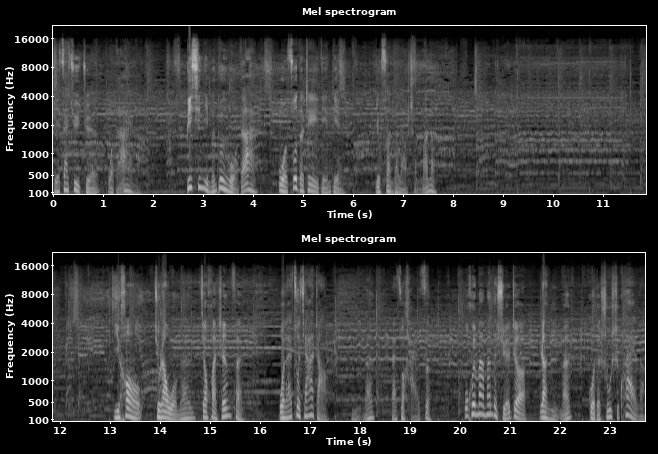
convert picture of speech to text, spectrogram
别再拒绝我的爱了。比起你们对我的爱，我做的这一点点，又算得了什么呢？以后就让我们交换身份，我来做家长，你们来做孩子。我会慢慢的学着让你们过得舒适快乐，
